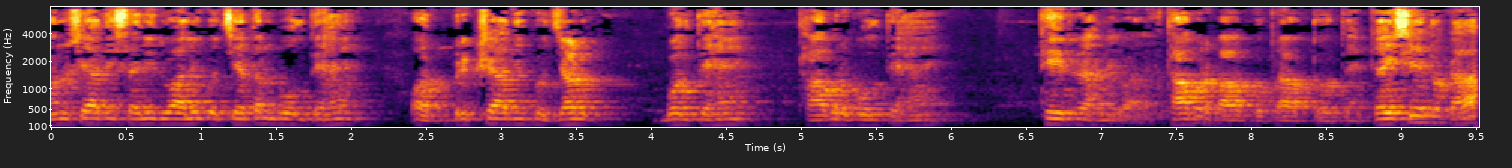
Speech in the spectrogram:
मनुष्य आदि शरीर वाले को चेतन बोलते हैं और वृक्ष आदि को जड़ बोलते हैं, थावर बोलते हैं, स्थिर रहने वाले थावर भाव को प्राप्त होते हैं। कैसे? तो कहा,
